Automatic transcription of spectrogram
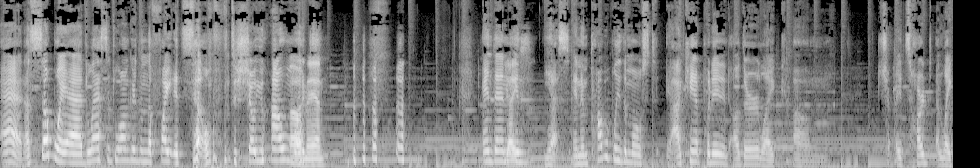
ad, a Subway ad lasted longer than the fight itself to show you how much. Oh man. And then in yes, and then probably the most I can't put it in other like um it's hard like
